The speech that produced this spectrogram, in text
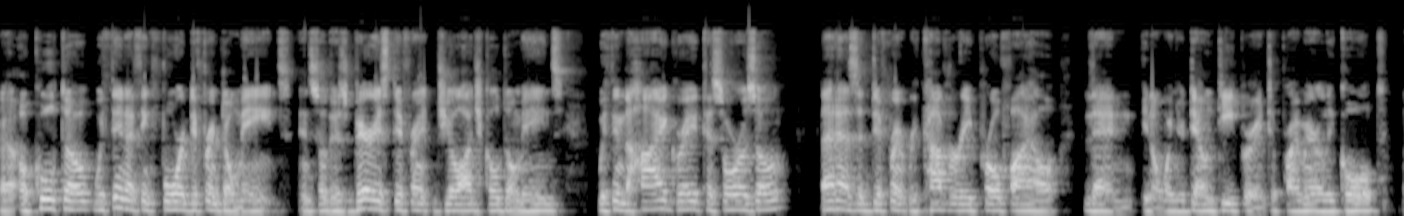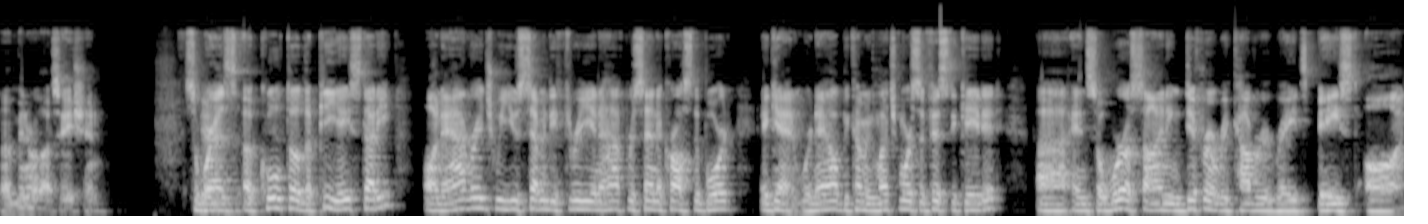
uh, Oculto within, I think, four different domains. And so there's various different geological domains within the high grade Tesoro zone that has a different recovery profile than, you know, when you're down deeper into primarily gold uh, mineralization. So yeah. whereas Oculto, the PA study, on average, we use 73.5% across the board again, we're now becoming much more sophisticated. Uh, and so we're assigning different recovery rates based on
